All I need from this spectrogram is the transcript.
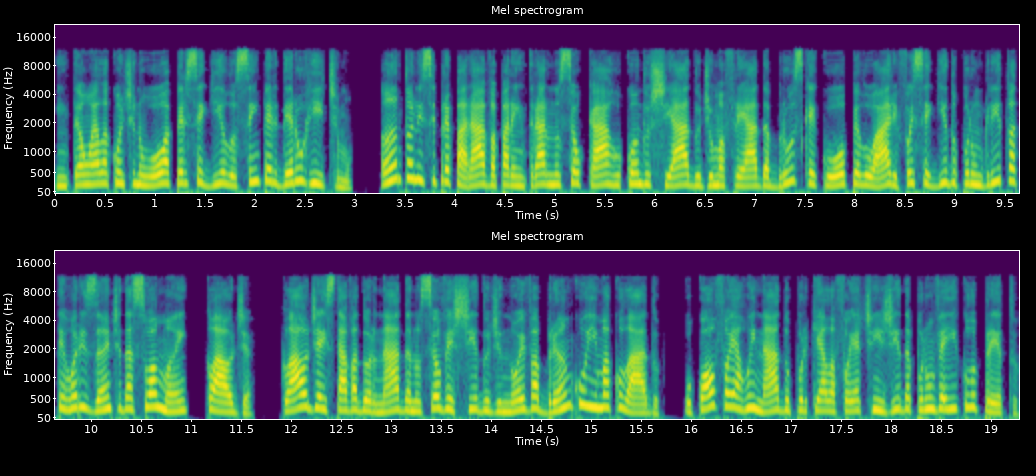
então ela continuou a persegui-lo sem perder o ritmo. Anthony se preparava para entrar no seu carro quando o chiado de uma freada brusca ecoou pelo ar e foi seguido por um grito aterrorizante da sua mãe, Cláudia. Cláudia estava adornada no seu vestido de noiva branco e imaculado, o qual foi arruinado porque ela foi atingida por um veículo preto.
